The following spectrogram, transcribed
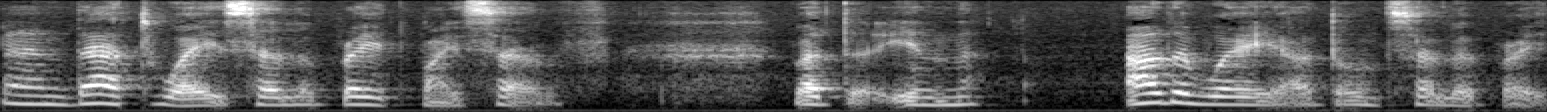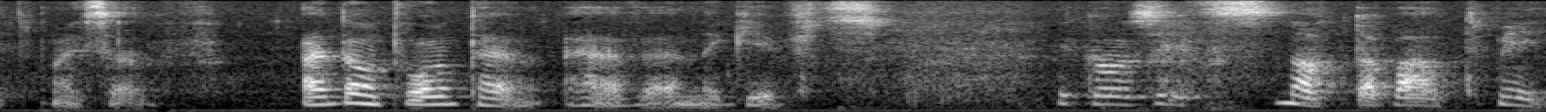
And that way celebrate myself. But in other way I don't celebrate myself I don't want to have any gifts because it's not about me.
